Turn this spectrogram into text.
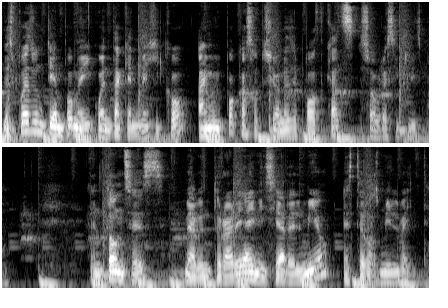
Después de un tiempo me di cuenta que en México hay muy pocas opciones de podcasts sobre ciclismo. Entonces me aventuraré a iniciar el mío este 2020.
